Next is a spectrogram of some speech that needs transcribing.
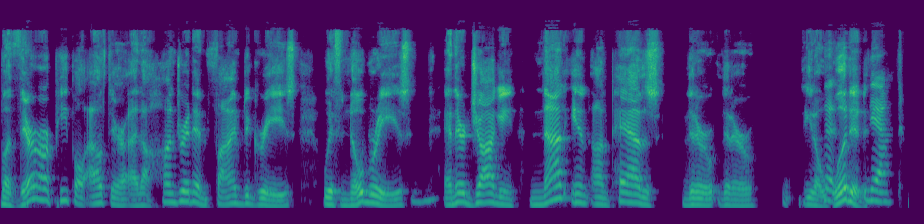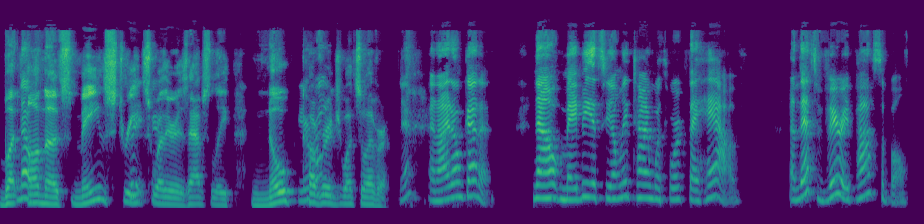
but there are people out there at 105 degrees with no breeze, Mhm. and they're jogging not in on paths that are that are you know wooded, Yeah. but No. on the main streets where there is absolutely no You're right. coverage whatsoever. Yeah, and I don't get it. Now, maybe it's the only time with work they have, and that's very possible.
